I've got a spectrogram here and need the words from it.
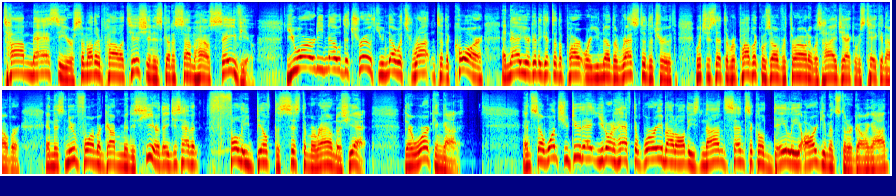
Tom Massie or some other politician is going to somehow save you. You already know the truth. You know it's rotten to the core. And now you're going to get to the part where you know the rest of the truth, which is that the Republic was overthrown, it was hijacked, it was taken over. And this new form of government is here. They just haven't fully built the system around us yet. They're working on it. And so once you do that, you don't have to worry about all these nonsensical daily arguments that are going on.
